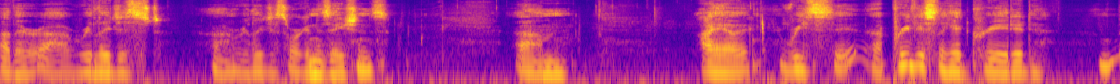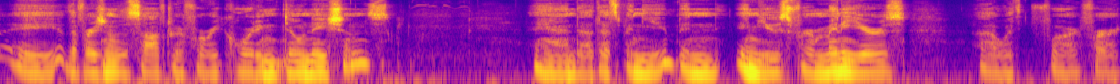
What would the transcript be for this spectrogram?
other uh, religious uh, religious organizations. Um, I uh, uh, previously had created a the version of the software for recording donations and uh, that's been been in use for many years uh, with for for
